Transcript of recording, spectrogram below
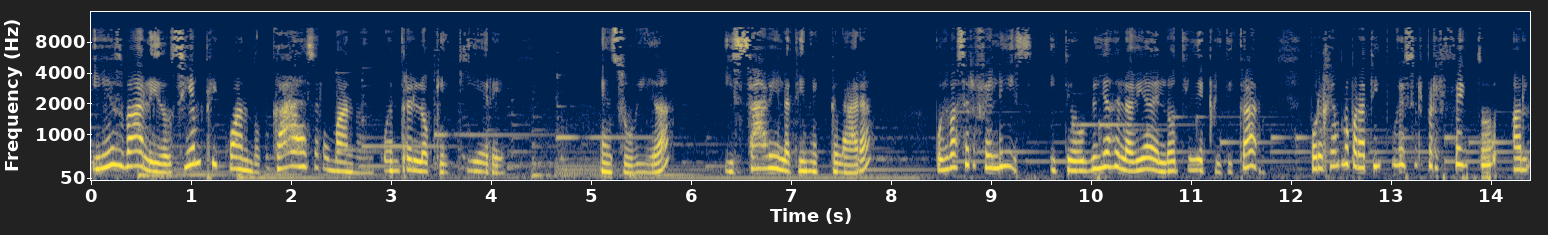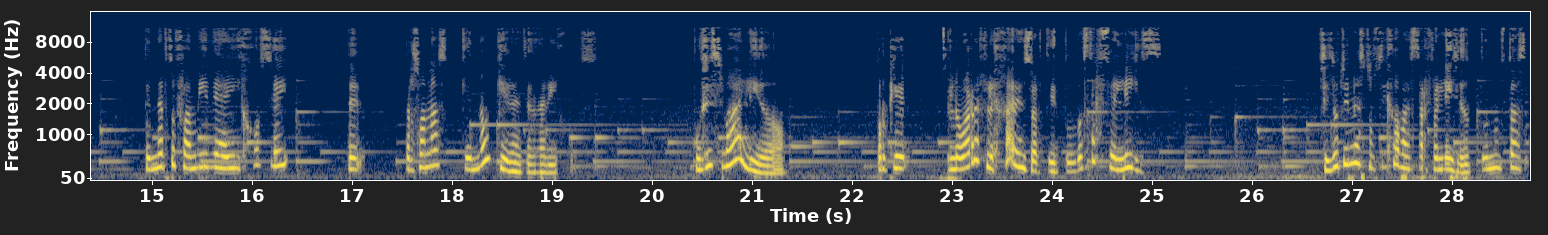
y es válido siempre y cuando cada ser humano encuentre lo que quiere en su vida y sabe y la tiene clara, pues va a ser feliz y te olvidas de la vida del otro y de criticar. Por ejemplo, para ti puede ser perfecto tener tu familia hijos y hay personas que no quieren tener hijos. Pues es válido, porque lo va a reflejar en su actitud, va a estar feliz. Si tú tienes tus hijos, vas a estar feliz. Si tú no estás,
